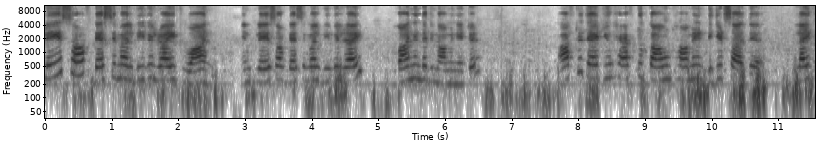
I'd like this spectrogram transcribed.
place of decimal we will write 1 in place of decimal we will write 1 in the denominator after that you have to count how many digits are there like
